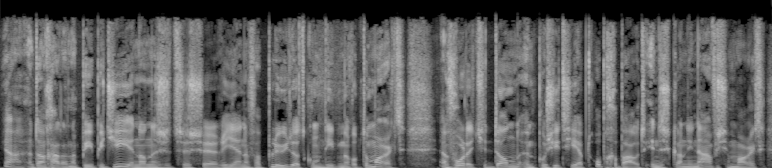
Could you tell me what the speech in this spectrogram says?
ja, dan gaat het naar PPG. En dan is het dus uh, Rienne van Plu, dat komt niet meer op de markt. En voordat je dan een positie hebt opgebouwd in de Scandinavische markt,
